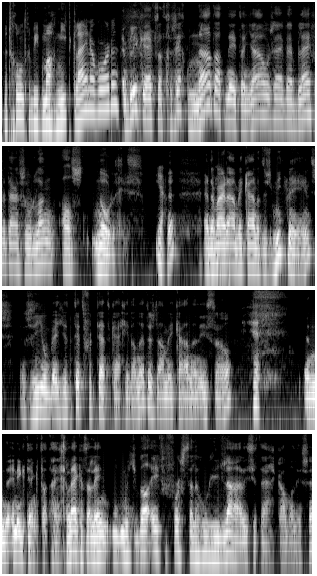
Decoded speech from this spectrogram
Het grondgebied mag niet kleiner worden. En Blinken heeft dat gezegd nadat Netanyahu zei, wij blijven daar zo lang als nodig is. Ja. En daar waren de Amerikanen dus niet mee eens. Dus zie je een beetje tit voor tet krijg je dan, hè, tussen de Amerikanen en Israël. Ja. En, en ik denk dat hij gelijk heeft. Alleen moet je wel even voorstellen hoe hilarisch het eigenlijk allemaal is. Hè?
